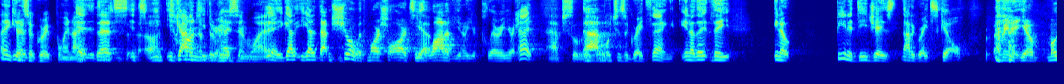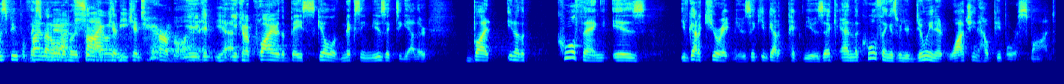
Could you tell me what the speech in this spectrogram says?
I think that's know, a great point. I, it's, that's it's, you, you got to keep your reason head, why. Yeah, you got you got. I'm sure with martial arts, there's yeah. a lot of you know you're clearing your head. Absolutely, um, which is a great thing. You know, the the you know, being a DJ is not a great skill. I mean, you know, most people they spend a little bit of time can can terrible. You can yeah. you can acquire the base skill of mixing music together, but you know the cool thing is you've got to curate music, you've got to pick music, and the cool thing is when you're doing it, watching how people respond.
